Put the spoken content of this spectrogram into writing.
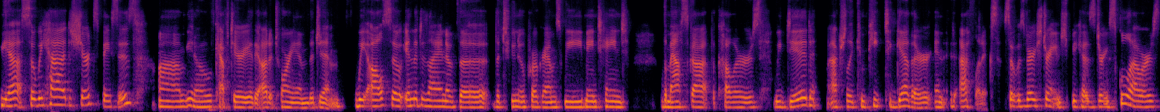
Yeah. So we had shared spaces, um, you know, cafeteria, the auditorium, the gym. We also, in the design of the the two new programs, we maintained the mascot, the colors. We did actually compete together in athletics. So it was very strange because during school hours,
